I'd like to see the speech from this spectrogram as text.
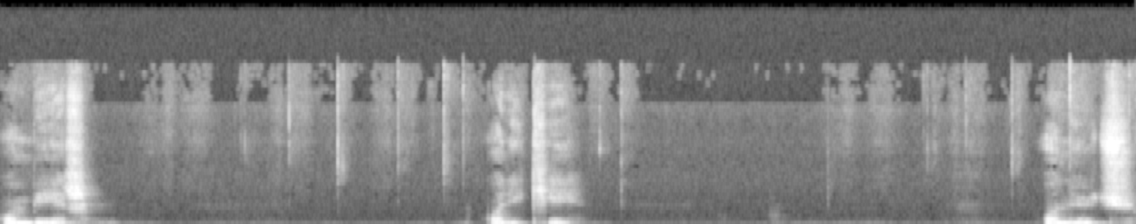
11 12 13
